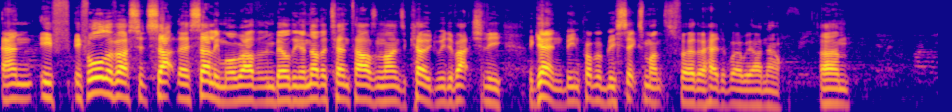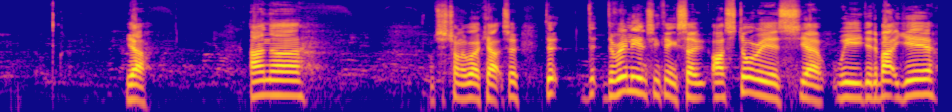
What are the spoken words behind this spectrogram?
And if, if all of us had sat there selling more rather than building another 10,000 lines of code, we'd have actually, again, been probably six months further ahead of where we are now. Um, yeah. And uh, I'm just trying to work out. So the, the, the, really interesting thing, so our story is, yeah, we did about a year,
